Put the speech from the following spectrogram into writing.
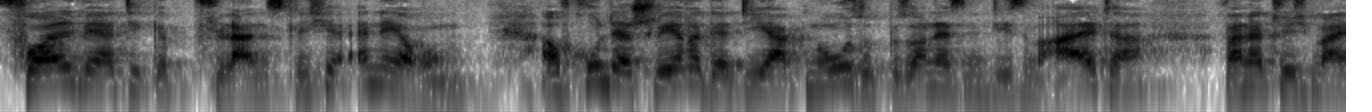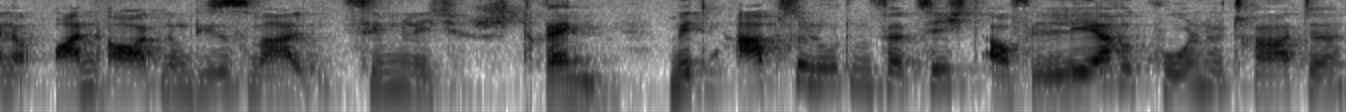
vollwertige pflanzliche Ernährung. Aufgrund der Schwere der Diagnose, besonders in diesem Alter, war natürlich meine Anordnung dieses Mal ziemlich streng. Mit absolutem Verzicht auf leere Kohlenhydrate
